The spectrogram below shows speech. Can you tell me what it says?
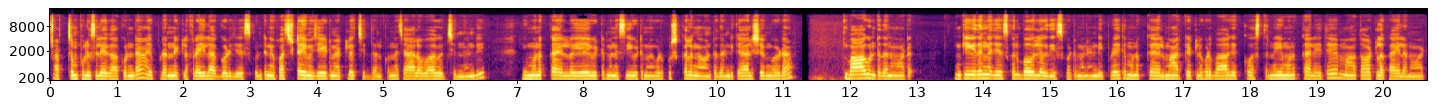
అచ్చం పులుసులే కాకుండా ఎప్పుడన్నా ఇట్లా ఫ్రై లాగా కూడా చేసుకుంటే నేను ఫస్ట్ టైం చేయడం ఎట్లా వచ్చింది అనుకున్నా చాలా బాగా వచ్చిందండి. ఈ మునక్కాయల్లో ఏ విటమిన్ సి విటమిన్ కూడా పుష్కలంగా ఉంటుందండి కాల్షియం కూడా బాగుంటుంది అనమాట ఇంకే విధంగా చేసుకొని బౌల్లోకి తీసుకోవటమేనండి. ఇప్పుడైతే మునక్కాయలు మార్కెట్లో కూడా బాగా ఎక్కువ వస్తున్నాయి. ఈ మునక్కాయలు అయితే మా తోటలో కాయలు అనమాట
